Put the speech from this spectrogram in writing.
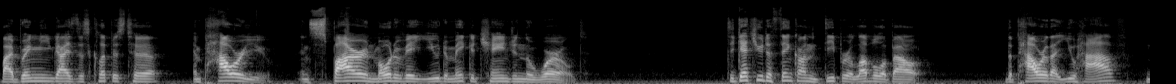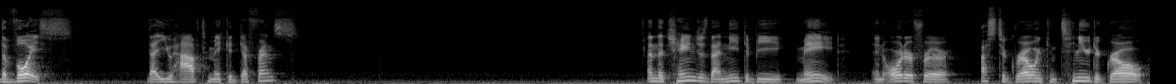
by bringing you guys this clip, is to empower you, inspire and motivate you to make a change in the world. To get you to think on a deeper level about the power that you have, the voice that you have to make a difference and the changes that need to be made in order for us to grow and continue to grow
